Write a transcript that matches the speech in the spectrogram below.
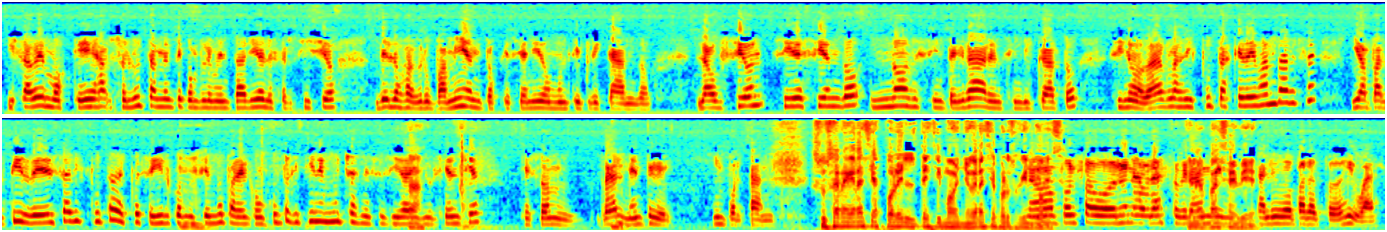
y sabemos que es absolutamente complementario el ejercicio de los agrupamientos que se han ido multiplicando. La opción sigue siendo no desintegrar el sindicato, sino dar las disputas que deban darse y a partir de esa disputa después seguir conduciendo para el conjunto que tiene muchas necesidades y ah. urgencias que son realmente importantes. Susana, gracias por el testimonio, gracias por su gentileza. No, por favor, un abrazo grande. Un saludo para todos igual.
